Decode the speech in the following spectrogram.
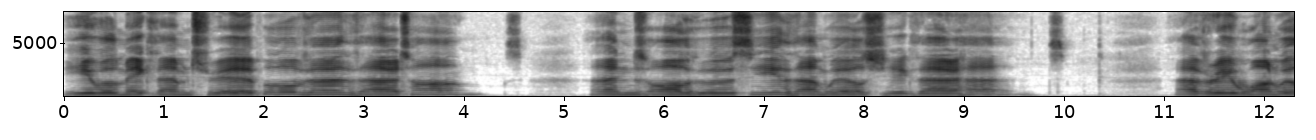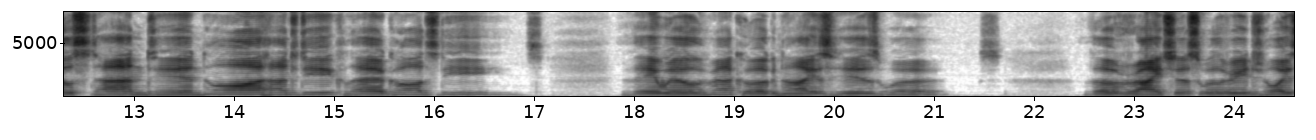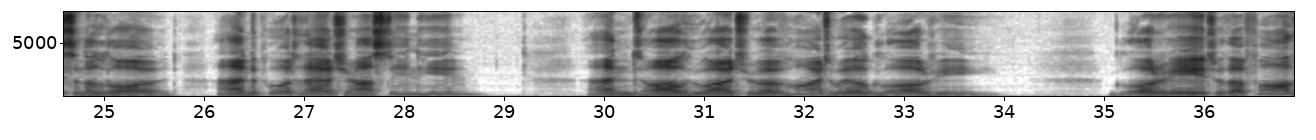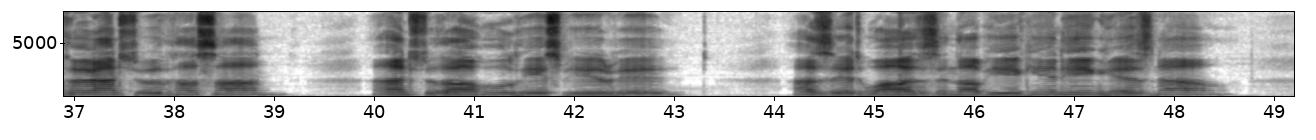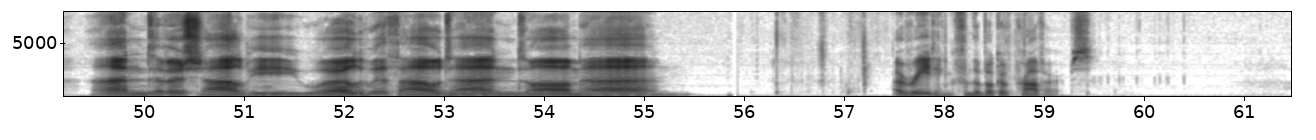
He will make them trip over their tongues, and all who see them will shake their heads. Every one will stand in awe and declare God's deeds. They will recognize his works. The righteous will rejoice in the Lord and put their trust in him and all who are true of heart will glory. Glory to the Father and to the Son and to the Holy Spirit, as it was in the beginning is now, and ever shall be, world without end. Amen. A reading from the book of Proverbs.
